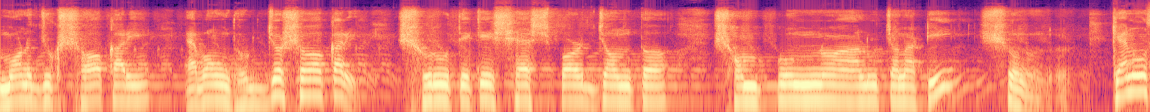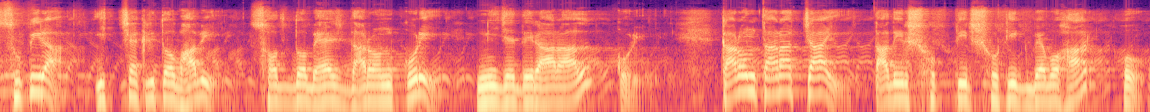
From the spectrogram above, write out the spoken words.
মনোযোগ সহকারী এবং ধৈর্য সহকারী শুরু থেকে শেষ পর্যন্ত সম্পূর্ণ আলোচনাটি শুনুন। কেন সুপিরা ইচ্ছাকৃতভাবে ছদ্মবেশ ধারণ করে নিজেদের আড়াল করে? কারণ তারা চায় তাদের শক্তির সঠিক ব্যবহার হোক।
